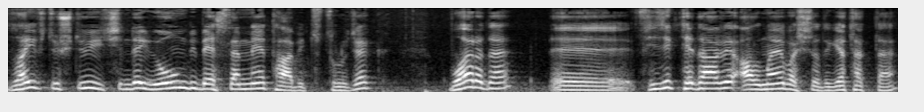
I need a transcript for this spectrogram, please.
Zayıf düştüğü için de yoğun bir beslenmeye tabi tutulacak. Bu arada e, fizik tedavi almaya başladı yatakta.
